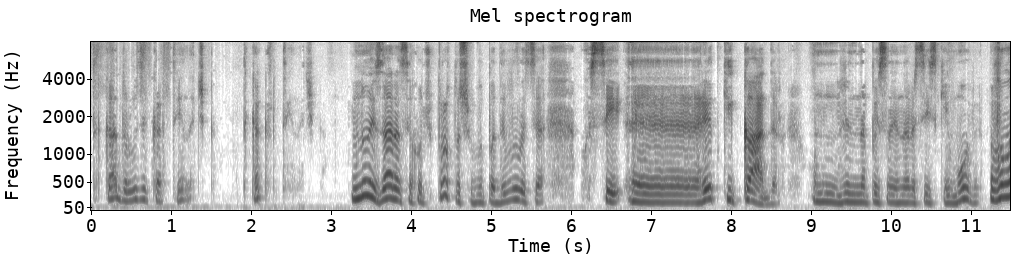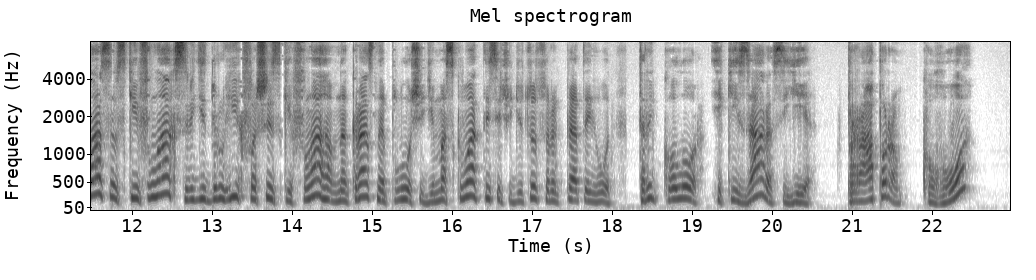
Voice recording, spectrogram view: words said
така, друзі, картиночка. Така картиночка. Ну і зараз я хочу просто, щоб ви подивилися ось цей е, рідкий кадр. Він написаний на російській мові. Власовський флаг среди других фашистських флагів на Красній площаді Москва 1945 год. Триколор, який зараз є прапором кого?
